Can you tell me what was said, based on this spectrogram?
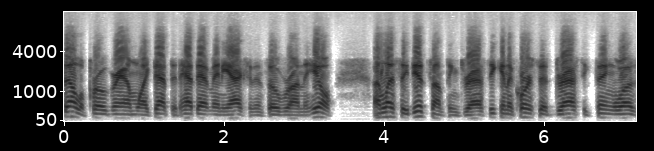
sell a program like that that had that many accidents over on the hill unless they did something drastic. And of course, that drastic thing was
